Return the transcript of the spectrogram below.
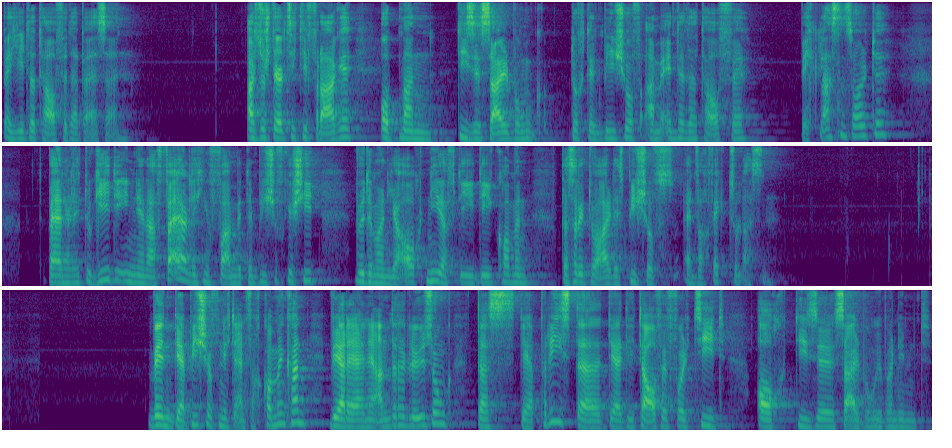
bei jeder Taufe dabei sein. Also stellt sich die Frage, ob man diese Salbung durch den Bischof am Ende der Taufe weglassen sollte bei einer Liturgie, die in einer feierlichen Form mit dem Bischof geschieht, würde man ja auch nie auf die Idee kommen, das Ritual des Bischofs einfach wegzulassen. Wenn der Bischof nicht einfach kommen kann, wäre eine andere Lösung, dass der Priester, der die Taufe vollzieht, auch diese Salbung übernimmt.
